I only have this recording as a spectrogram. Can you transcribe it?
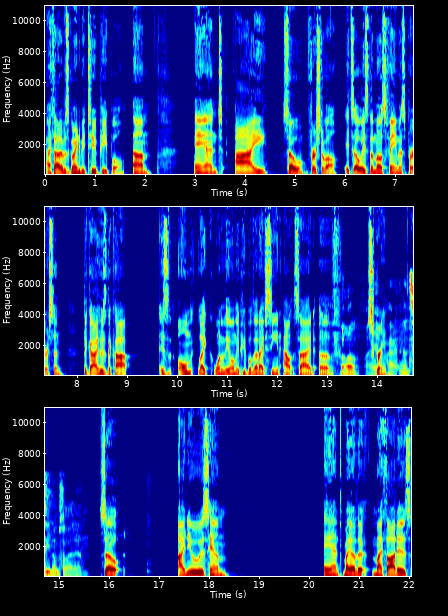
I thought it was going to be two people. Um and I so first of all, it's always the most famous person. The guy who's the cop is only like one of the only people that I've seen outside of uh, Scream. I, haven't seen them, so I didn't. so I knew it was him. And my other my thought is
